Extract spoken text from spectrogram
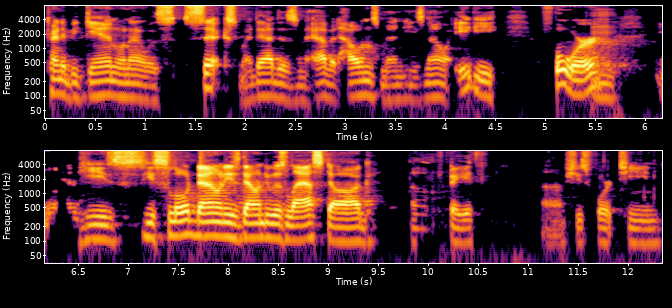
kind of began when I was six. My dad is an avid houndsman. He's now 84 mm. And he's, he's slowed down. He's down to his last dog, uh, Faith. Uh, she's 14.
